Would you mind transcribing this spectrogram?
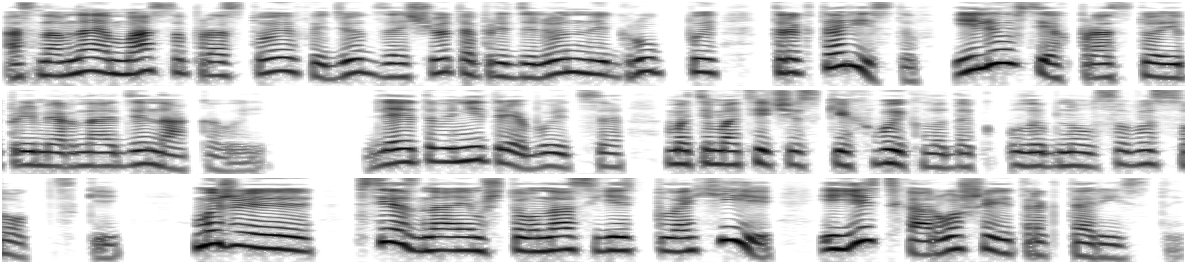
Основная масса простоев идет за счет определенной группы трактористов, или у всех простои примерно одинаковые. Для этого не требуется математических выкладок, улыбнулся Высоцкий. Мы же все знаем, что у нас есть плохие и есть хорошие трактористы.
